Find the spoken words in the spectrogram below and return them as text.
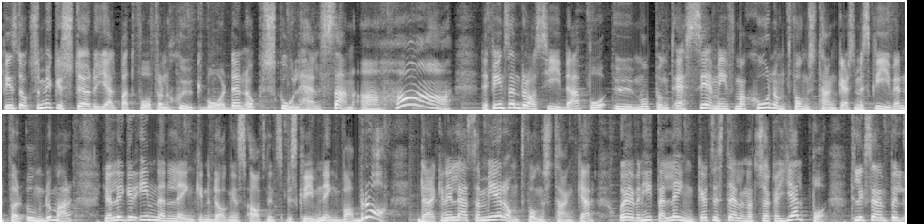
finns det också mycket stöd och hjälp att få från sjukvården och skolhälsan. Aha! Det finns en bra sida på umo.se med information om tvångstankar som är skriven för ungdomar. Jag lägger in den länken i dagens avsnittsbeskrivning. Vad bra! Där kan ni läsa mer om tvångstankar och även hitta länkar till ställen att söka hjälp på. Till exempel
